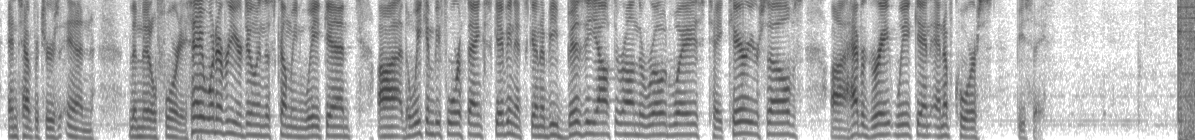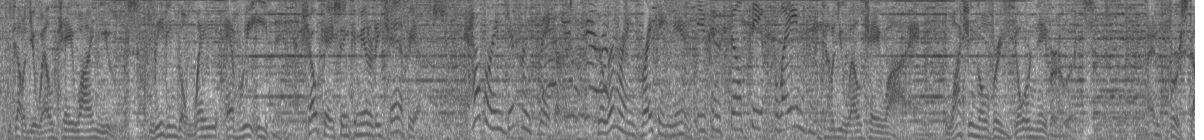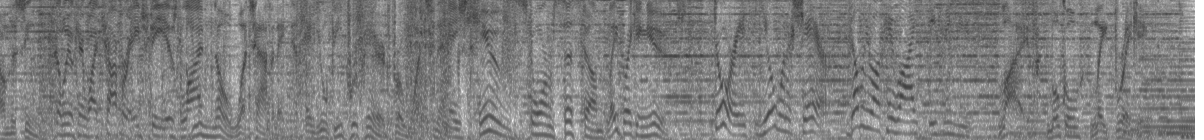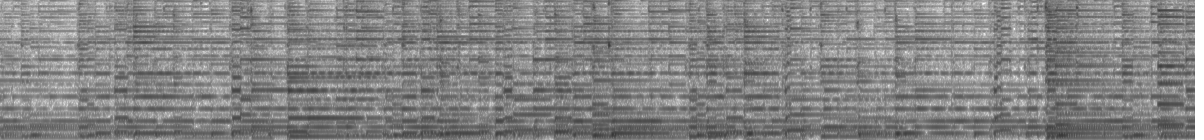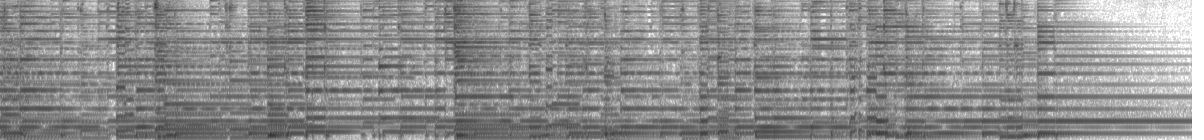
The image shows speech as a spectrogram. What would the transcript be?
and temperatures in the middle 40s. Hey, whatever you're doing this coming weekend, uh, the weekend before Thanksgiving, it's going to be busy out there on the roadways. Take care of yourselves. Uh, have a great weekend, and of course, be safe. WLKY News, leading the way every evening. Showcasing community champions. Covering difference makers. Delivering breaking news. You can still see flames. WLKY, watching over your neighborhoods. And first on the scene. WLKY Chopper HD is live. You know what's happening, and you'll be prepared for what's next. A huge storm system. Late breaking news. Stories you'll want to share. WLKY Evening News. Live, local, late breaking.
